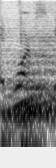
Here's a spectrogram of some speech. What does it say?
en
